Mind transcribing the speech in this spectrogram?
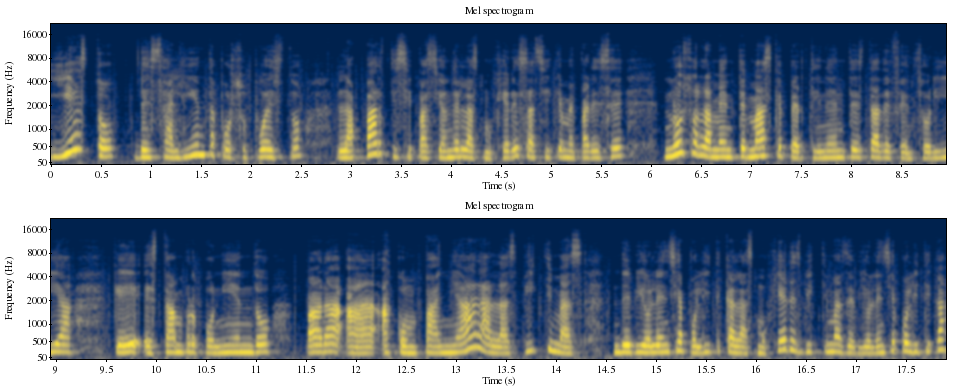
y esto desalienta, por supuesto, la participación de las mujeres, así que me parece no solamente más que pertinente esta defensoría que están proponiendo para acompañar a las víctimas de violencia política, las mujeres víctimas de violencia política,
